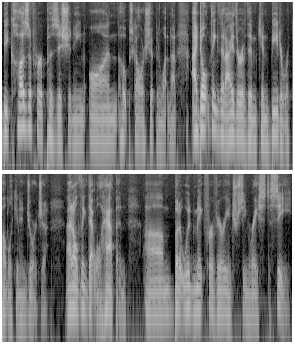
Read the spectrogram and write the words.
because of her positioning on Hope Scholarship and whatnot. I don't think that either of them can beat a Republican in Georgia. I don't think that will happen, um, but it would make for a very interesting race to see.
